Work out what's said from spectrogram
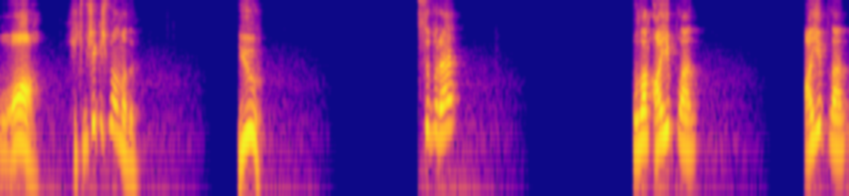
Oha! Hiçbir çekişme olmadı. Yuh! Sıfıra. Ulan ayıp lan. Ayıp lan.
